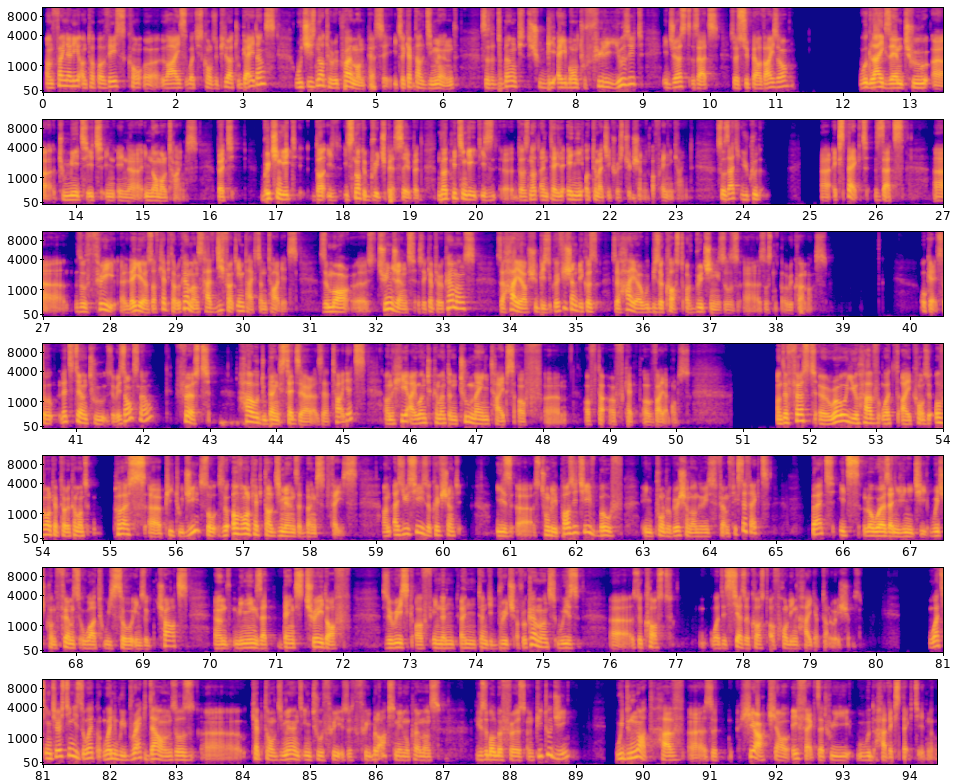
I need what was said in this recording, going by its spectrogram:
And finally, on top of this uh, lies what is called the Pillar 2 guidance, which is not a requirement per se. It's a capital demand, so that the bank should be able to fully use it. It's just that the supervisor would like them to, uh, to meet it in, in, uh, in, normal times. But breaching it, it's not a breach per se, but not meeting it is, uh, does not entail any automatic restriction of any kind. So that you could uh, expect that uh, those three layers of capital requirements have different impacts on targets. The more uh, stringent the capital requirements, the higher should be the coefficient because the higher would be the cost of breaching those, uh, those requirements. Okay, so let's turn to the results now. First, how do banks set their, their targets? And here I want to comment on two main types of, um, of, of, of, variables. On the first uh, row, you have what I call the overall capital requirements plus uh, P2G, so the overall capital demands that banks face. And as you see, the coefficient is uh, strongly positive, both in pooled regression and with firm fixed effects, but it's lower than unity, which confirms what we saw in the charts, and meaning that banks trade off the risk of an unintended breach of requirements with uh, the cost, what they see as the cost of holding high capital ratios. What's interesting is when we break down those uh, capital demands into three, the three blocks, minimum requirements, usable buffers, and P2G, we do not have uh, the hierarchical effect that we would have expected. No?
